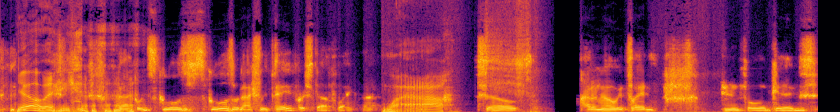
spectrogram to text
Yeah. Back when schools schools would actually pay for stuff like that. wow. So I don't know. We played handful of gigs.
